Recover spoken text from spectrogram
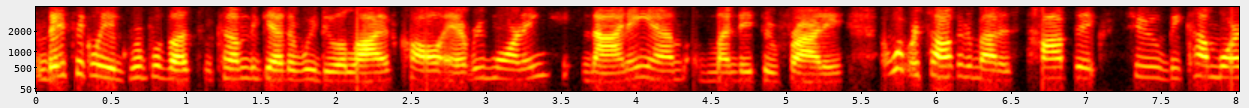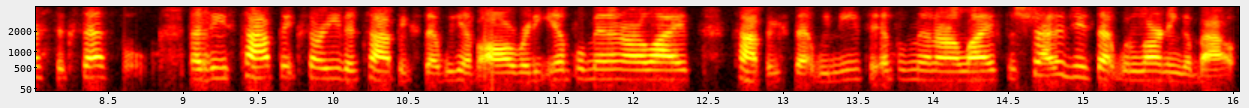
And basically, a group of us would come together. We do a live call every morning, 9 a.m., Monday through Friday. And what we're talking about is topics to become more successful. Now, these topics are either topics that we have already implemented in our life, topics that we need to implement in our life, the strategies that we're learning about.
